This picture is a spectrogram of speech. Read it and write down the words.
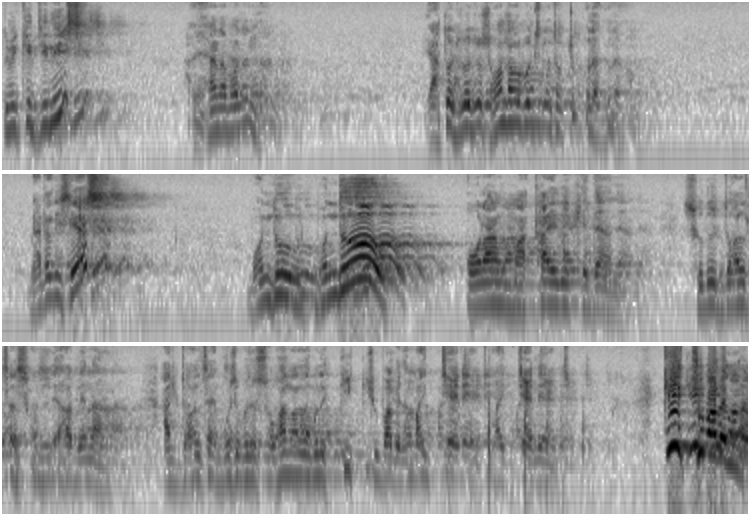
তুমি কি জিনিস? হ্যাঁ না বলেন না। এত জোর জোর সমাধান বলছিলেন সব চুপ করে রাখবেন ব্যাটারি শেষ? বন্ধু বন্ধু, কোরআন মাথায় রেখে দেন। শুধু জলসা শুনলে হবে না। আর জলসায় বসে বসে সোহান আল্লাহ বলে, কিচ্ছু পাবে না। মাই চ্যালেঞ্জ মাই চ্যালেঞ্জ কিচ্ছু পাবেন না।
